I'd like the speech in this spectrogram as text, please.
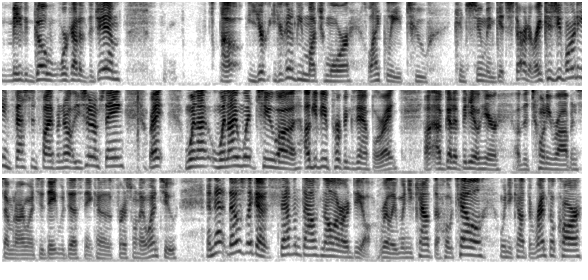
me to go work out at the gym. Uh, you're you're going to be much more likely to consume and get started, right? Because you've already invested five hundred dollars. You see what I'm saying, right? When I when I went to, uh, I'll give you a perfect example, right? I've got a video here of the Tony Robbins seminar I went to, Date with Destiny, kind of the first one I went to, and that that was like a seven thousand dollar ordeal, really. When you count the hotel, when you count the rental car,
